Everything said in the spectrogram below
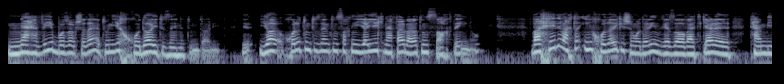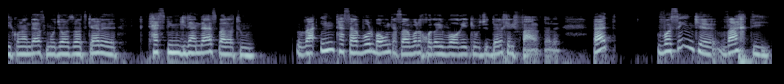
نحوه بزرگ شدنتون یه خدایی تو ذهنتون دارید. یا خودتون تو ذهنتون ساختین یا یک نفر براتون ساخته اینو. و خیلی وقتا این خدایی که شما دارین قضاوتگر تنبیه کننده است مجازاتگر تصمیم گیرنده است براتون. و این تصور با اون تصور خدای واقعی که وجود داره خیلی فرق داره. بعد واسه اینکه وقتی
